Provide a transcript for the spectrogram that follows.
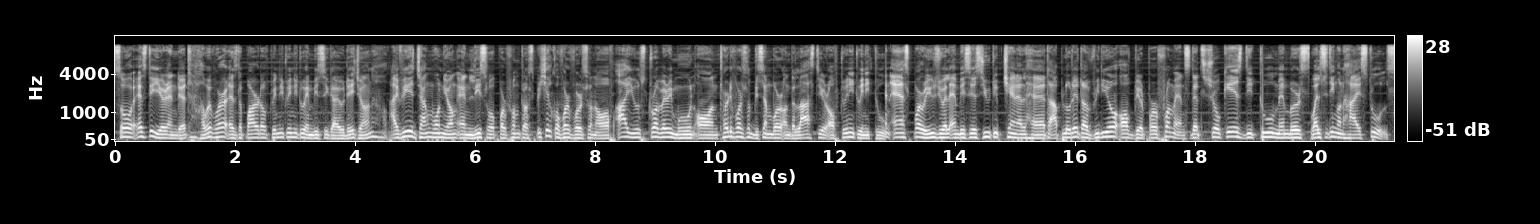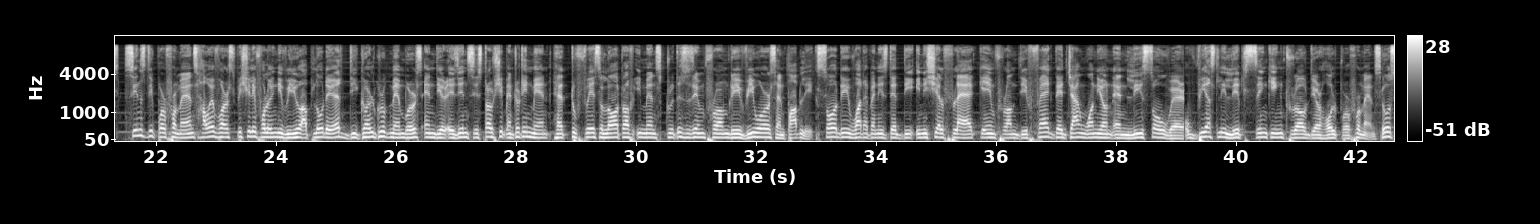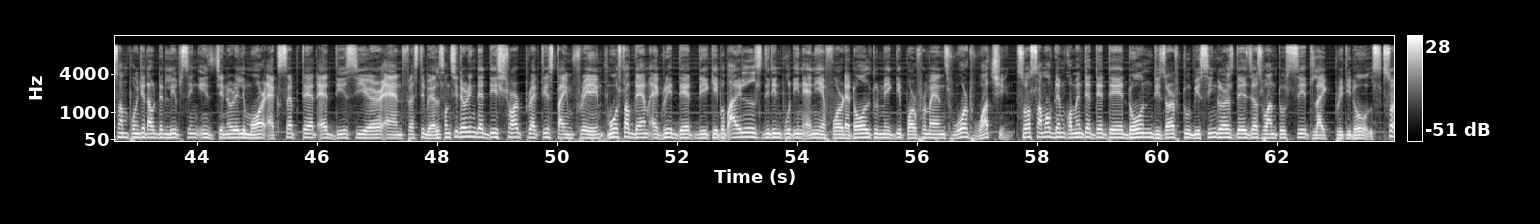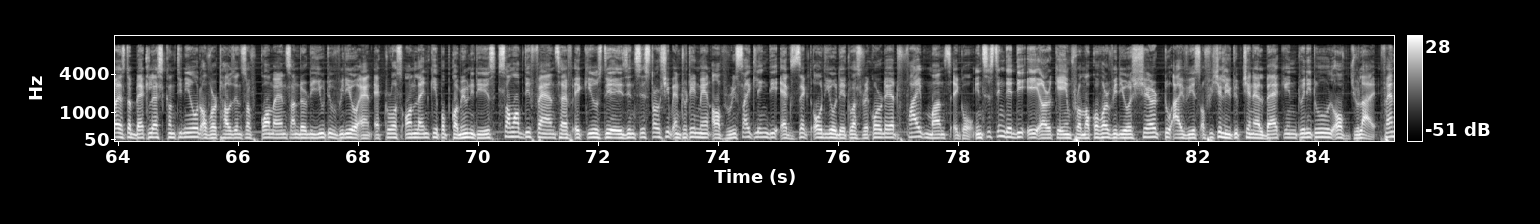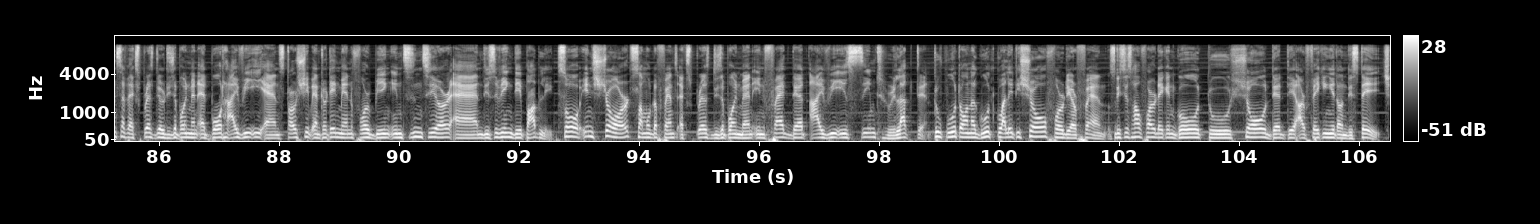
So as the year ended, however, as the part of 2022 MBC Gayo Daejeon, IVE, Jang Won Young and Lee Seo performed a special cover version of IU's Strawberry Moon on 31st of December on the last year of 2022. And as per usual, MBC's YouTube channel had uploaded a video of their performance that showcased the two members while sitting on high stools. Since the performance, however, especially following the video uploaded, the girl group members and their agency Starship Entertainment had to face a lot of immense criticism from the viewers and public. So the what happened is that the initial flag came from the fact that Jang Wonyoung and Lee Seo were obviously lip syncing throughout their whole performance. Though some pointed out that lip sync is generally more accepted at this year and festivals, considering that the short practice time frame, most of them agreed that the K-pop idols didn't put in any effort at all to make the performance worth watching. So some of them commented that they don't don't deserve to be singers, they just want to sit like pretty dolls. So as the backlash continued over thousands of comments under the YouTube video and across online K-pop communities, some of the fans have accused the agency Starship Entertainment of recycling the exact audio that was recorded 5 months ago, insisting that the AR came from a cover video shared to IVE's official YouTube channel back in 22 of July. Fans have expressed their disappointment at both IVE and Starship Entertainment for being insincere and deceiving the public. So in short, some of the fans expressed disappointment in fact that IVE is seemed reluctant to put on a good quality show for their fans. This is how far they can go to show that they are faking it on the stage.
